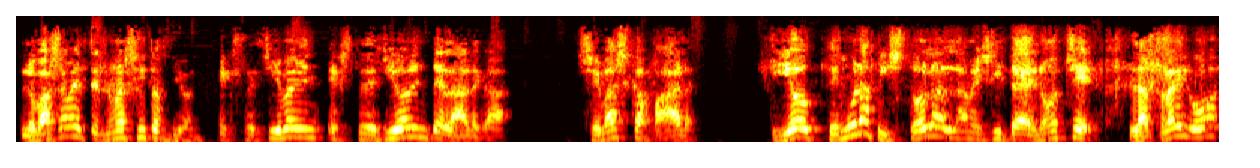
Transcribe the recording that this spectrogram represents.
lo vas a meter en una situación excesivamente, excesivamente larga. Se va a escapar. Tío, tengo una pistola en la mesita de noche. La traigo,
